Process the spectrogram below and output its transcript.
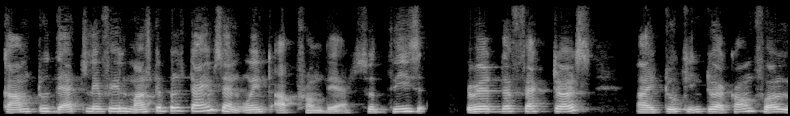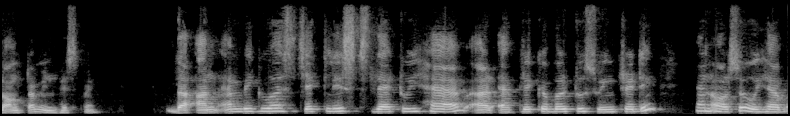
come to that level multiple times and went up from there. So these were the factors I took into account for long-term investment. The unambiguous checklists that we have are applicable to swing trading and also we have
